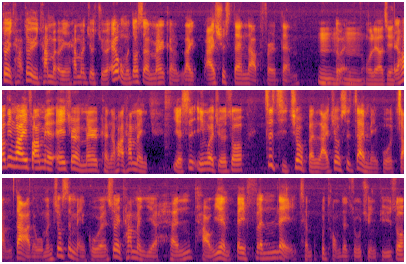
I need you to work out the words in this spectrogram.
对他对于他们而言，他们就觉得，哎，我们都是 American，like I should stand up for them。嗯，嗯对嗯，我了解。然后另外一方面，Asian American 的话，他们也是因为觉得说自己就本来就是在美国长大的，我们就是美国人，所以他们也很讨厌被分类成不同的族群。比如说，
